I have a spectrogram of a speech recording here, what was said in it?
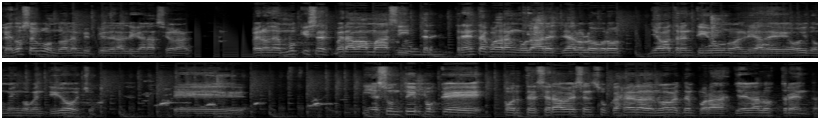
quedó segundo al MVP de la Liga Nacional. Pero de Mookie se esperaba más y 30 cuadrangulares ya lo logró. Lleva 31 al día de hoy, domingo 28. Eh, y es un tipo que por tercera vez en su carrera de nueve temporadas llega a los 30.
